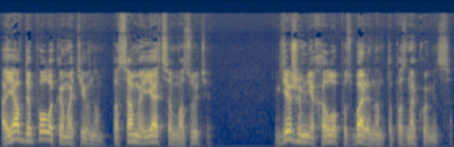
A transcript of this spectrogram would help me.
А я в депо локомотивном, по самые яйца в мазуте. Где же мне холопу с барином-то познакомиться?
